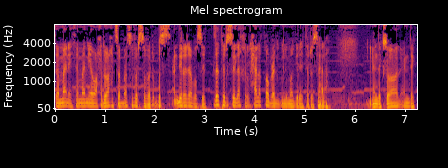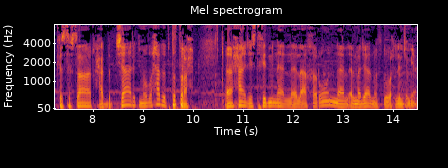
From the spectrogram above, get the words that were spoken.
ثمانية ثمانية واحد واحد سبعة صفر صفر. بس عندي رجاء بسيط لا ترسل آخر الحلقة وبعدين تقول لي ما قريت الرسالة. عندك سؤال عندك استفسار حابب تشارك موضوع حابب تطرح حاجة يستفيد منها الآخرون المجال مفتوح للجميع.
